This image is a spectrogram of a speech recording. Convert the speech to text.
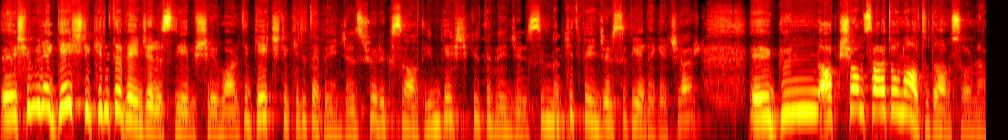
Ee, şimdi de geç likidite penceresi diye bir şey vardı. Geç likidite penceresi şöyle kısaltayım. Geç likidite penceresi nakit penceresi diye de geçer. Ee, gün akşam saat 16'dan sonra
